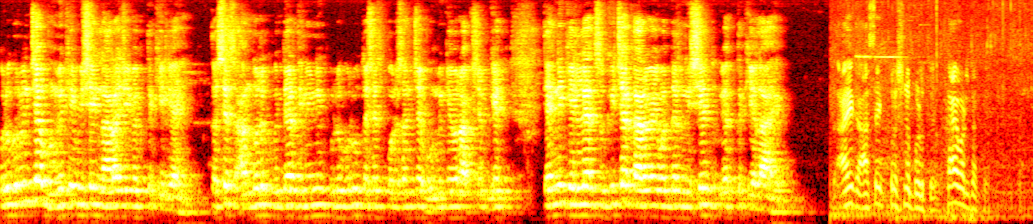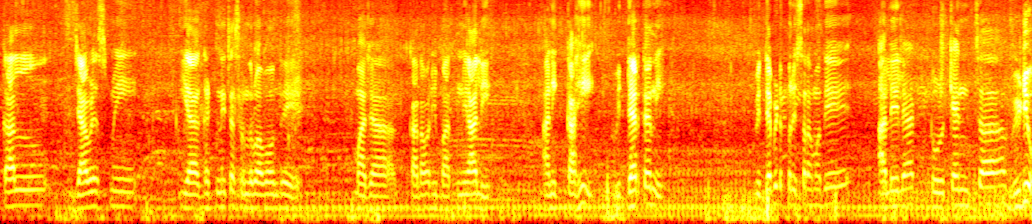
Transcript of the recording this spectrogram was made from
कुलगुरूंच्या भूमिकेविषयी नाराजी व्यक्त केली आहे. तसेच आंदोलक विद्यार्थिनींनी कुलगुरू तसेच पोलिसांच्या भूमिकेवर आक्षेप घेत त्यांनी केलेल्या चुकीच्या कारवाईबद्दल निषेध व्यक्त केला आहे. असा एक प्रश्न पडतोय. काय वाटतं काल ज्यावेळेस मी या घटनेच्या संदर्भामध्ये माझ्या कानावर ही बातमी आली आणि काही विद्यार्थ्यांनी विद्यापीठ परिसरामध्ये आलेल्या टोळक्यांचा व्हिडिओ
